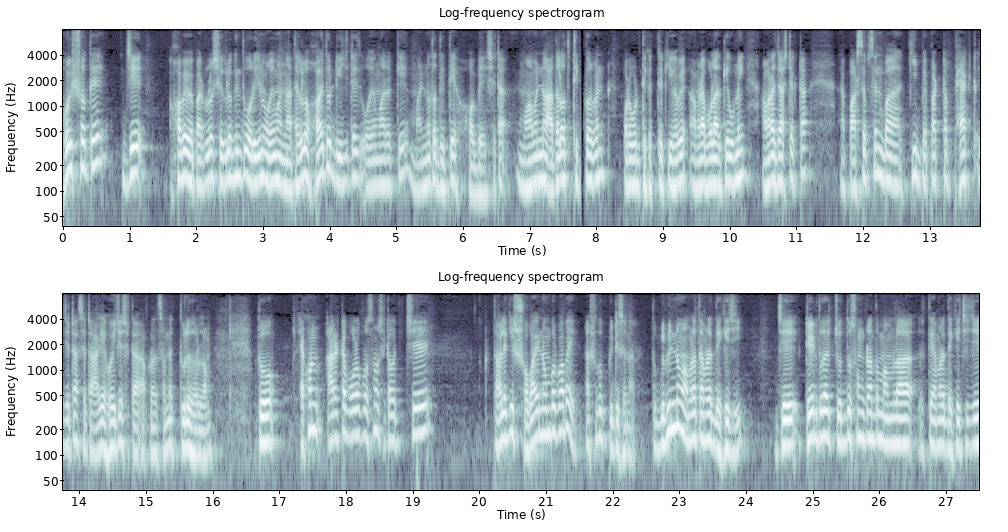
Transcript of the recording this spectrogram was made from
ভবিষ্যতে যে হবে ব্যাপারগুলো, সেগুলো কিন্তু অরিজিনাল ওএমআর না থাকলেও হয়তো ডিজিটাইজ ওএমআরকে মান্যতা দিতে হবে। সেটা মহামান্য আদালত ঠিক করবেন, পরবর্তী ক্ষেত্রে কী হবে আমরা বলার কেউ নেই। আমরা জাস্ট একটা পারসেপশন বা কি ব্যাপারটা ফ্যাক্ট যেটা, সেটা আগে হয়েছে, সেটা আপনাদের সামনে তুলে ধরলাম। তো এখন আরেকটা বড় প্রশ্ন, সেটা হচ্ছে, তাহলে কি সবাই নম্বর পাবে না শুধু পিটিশনার তো বিভিন্ন মামলাতে আমরা দেখেছি যে টেট দু হাজার চোদ্দ সংক্রান্ত মামলাতে আমরা দেখেছি যে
